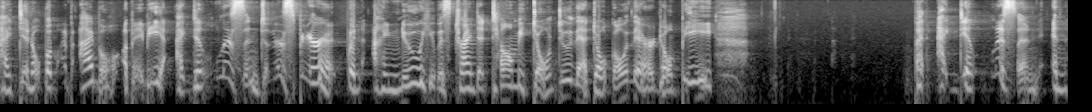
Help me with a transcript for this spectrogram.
I didn't open my Bible. Maybe I didn't listen to the Spirit when I knew He was trying to tell me, don't do that, don't go there, don't be. But I didn't listen. And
